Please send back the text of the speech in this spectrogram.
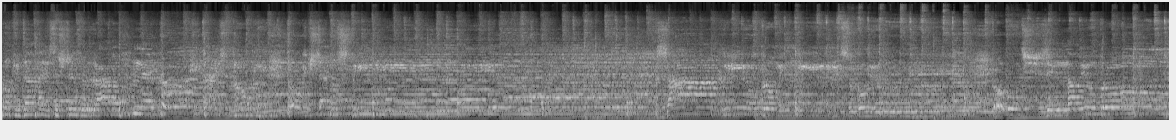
прокидається ще зарано, собою, побудь зі мною прошечу,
